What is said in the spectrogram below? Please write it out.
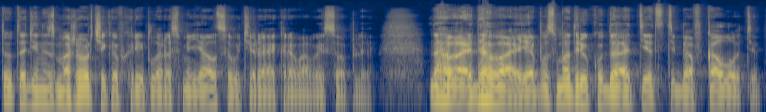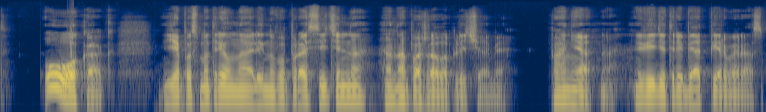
Тут один из мажорчиков хрипло рассмеялся, утирая кровавые сопли. «Давай, давай, я посмотрю, куда отец тебя вколотит». «О, как!» Я посмотрел на Алину вопросительно, она пожала плечами. «Понятно. Видит ребят первый раз.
